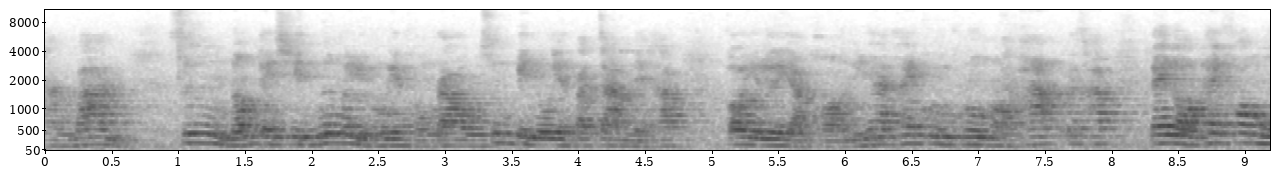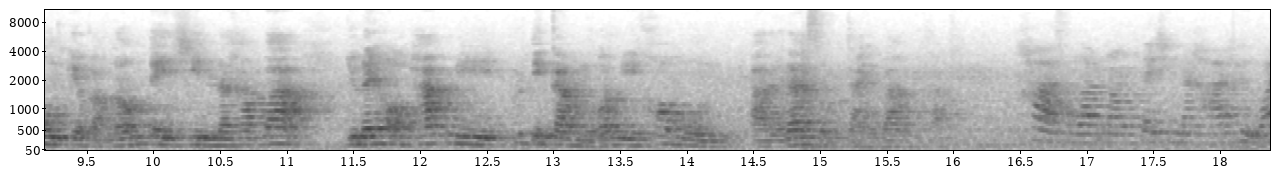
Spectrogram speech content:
ทางบ้าน ซึ่งน้องเตชินเมื่อมาอยู่โรงเรียนของเรา ซึ่งเป็นโรงเรียนประจำเนี่ยครับ ก็เลยอยากขออนุญาตให้คุณครูหอพักนะครับ ได้ลองให้ข้อมูลเกี่ยวกับน้องเตชินนะครับ ว่าอยู่ในหอพักมีพฤติกรรมหรือว่ามีข้อมูลอะไรน่าสนใจบ้างครับ ค่ะสำหรับน้องเตชินนะคะ ถือว่า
